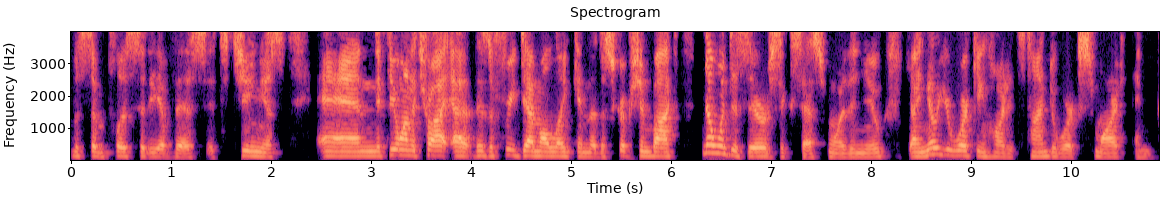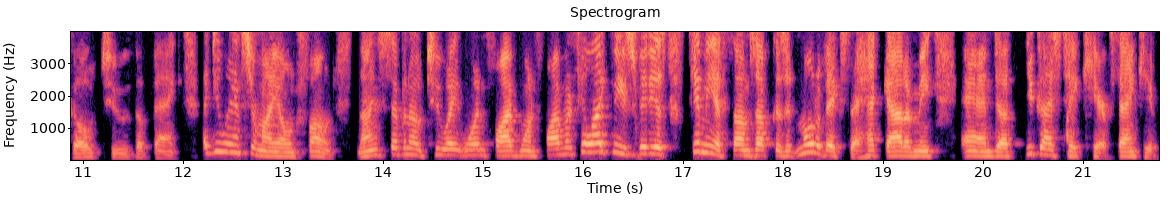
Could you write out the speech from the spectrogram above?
the simplicity of this. It's genius. And if you want to try, uh, there's a free demo link in the description box. No one deserves success more than you. I know you're working hard. It's time to work smart and go to the bank. I do answer my own phone, 970-281-5151. If you like these videos, give me a thumbs up because it motivates the heck out of me. And uh, you guys take care. Thank you.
